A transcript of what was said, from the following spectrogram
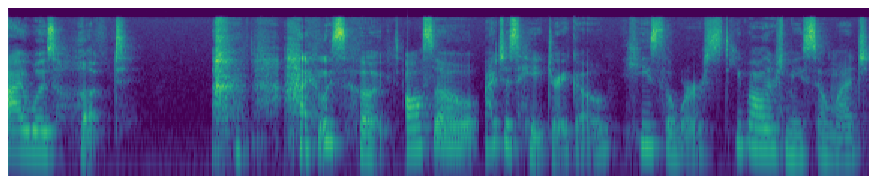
I was hooked. I was hooked. Also, I just hate Draco. He's the worst. He bothers me so much.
